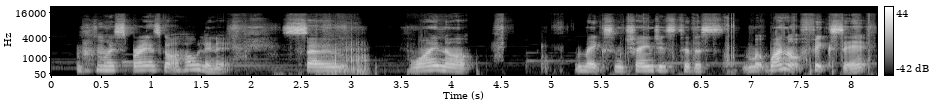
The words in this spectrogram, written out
my sprayer's got a hole in it. So why not make some changes to this? Why not fix it?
